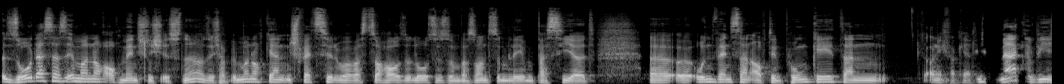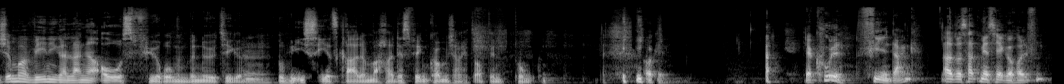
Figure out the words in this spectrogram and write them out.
so, dass das immer noch auch menschlich ist. Ne? Also ich habe immer noch gern ein Schwätzchen über was zu Hause los ist und was sonst im Leben passiert. Äh, äh, und wenn es dann auf den Punkt geht, dann ist auch nicht verkehrt. Ich merke, wie ich immer weniger lange Ausführungen benötige, mhm. so wie ich sie jetzt gerade mache. Deswegen komme ich auch jetzt auf den Punkt. Okay. Ja, cool. Vielen Dank. Also das hat mir sehr geholfen.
